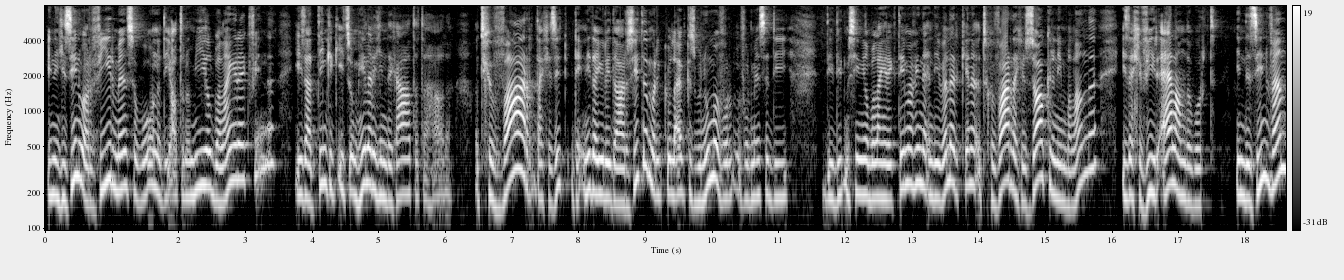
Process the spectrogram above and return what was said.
in een gezin waar vier mensen wonen die autonomie heel belangrijk vinden, is dat denk ik iets om heel erg in de gaten te houden. Het gevaar dat je zit, ik denk niet dat jullie daar zitten, maar ik wil even benoemen voor, voor mensen die, die dit misschien een heel belangrijk thema vinden en die wel herkennen, het gevaar dat je zou kunnen in belanden, is dat je vier eilanden wordt. In de zin van,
